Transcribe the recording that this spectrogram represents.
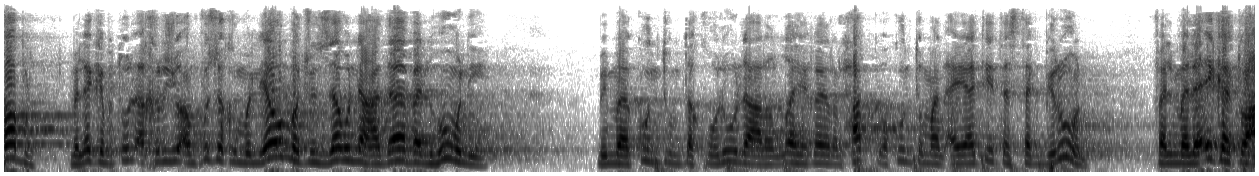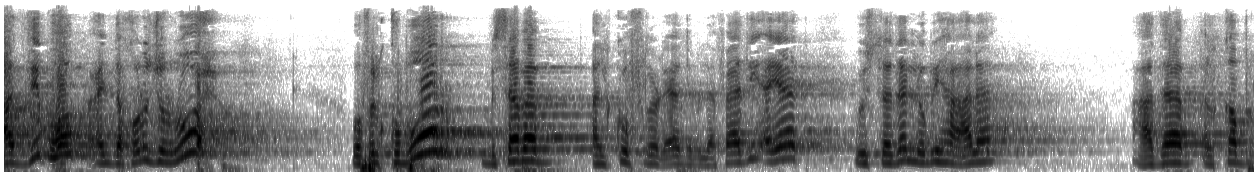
القبر الملائكة بتقول أخرجوا أنفسكم اليوم تجزون عذاب الهون بما كنتم تقولون على الله غير الحق وكنتم عن آياته تستكبرون. فالملائكة تعذبهم عند خروج الروح وفي القبور بسبب الكفر والعياذ بالله. فهذه آيات يستدل بها على عذاب القبر.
